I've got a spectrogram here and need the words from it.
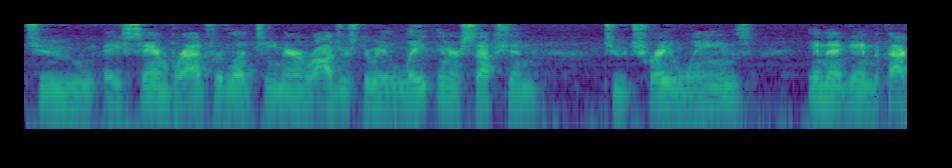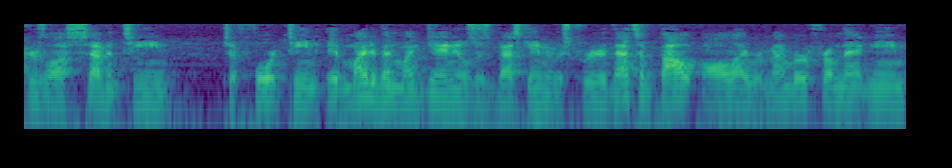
to a Sam Bradford led team. Aaron Rodgers threw a late interception to Trae Waynes. In that game, the Packers lost 17 to 14. It might have been Mike Daniels' best game of his career. That's about all I remember from that game.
